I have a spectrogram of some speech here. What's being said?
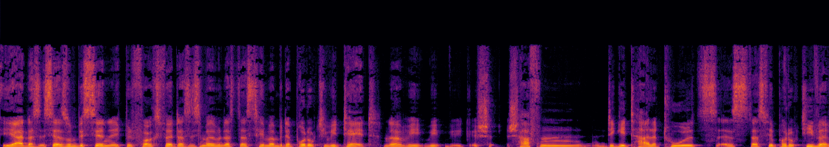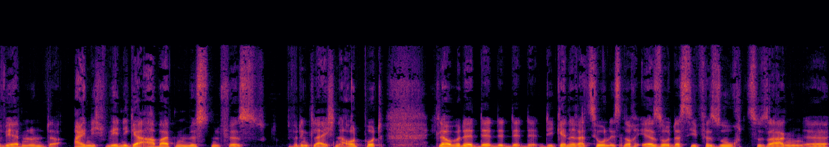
Ja, das ist ja so ein bisschen, ich bin Volkswirt, das ist immer das, das Thema mit der Produktivität. Ne? Wie, wie, wie schaffen digitale Tools es, dass wir produktiver werden und eigentlich weniger arbeiten müssten fürs für den gleichen Output. Ich glaube, der, der, der, die Generation ist noch eher so, dass sie versucht zu sagen, äh,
